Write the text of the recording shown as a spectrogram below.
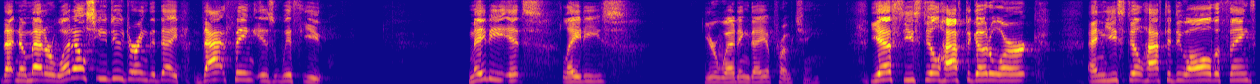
that no matter what else you do during the day, that thing is with you. Maybe it's, ladies, your wedding day approaching. Yes, you still have to go to work and you still have to do all the things,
